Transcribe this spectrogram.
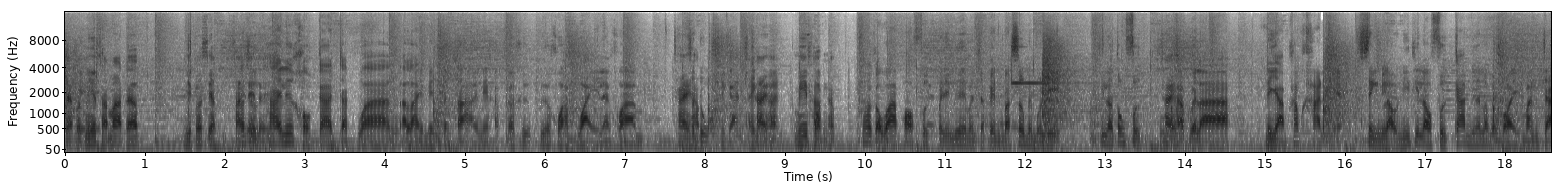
แต่แบบนี้สามารถนะครับหยิบแล้วเสียบใส่แล้วได้สุดเลย ท้ายเรื่องของการจัดวาง alignment ต่างๆเนี่ยครับก็คือเพื่อความไวและความใช่คสะรับดวกในการใช้ใช่คงารับนมีผลครับ เท่ากับว่าพอฝึกไปเรื่อยๆ มันจะเป็น muscle memory ที่เราต้องฝึกถูกไหมใช่คครัรับ บเวลาในยามขับขันเนี่ยสิ่งเหล่านี้ที่เราฝึกกล้ามเนื้อเราบ่อยๆ มันจะ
